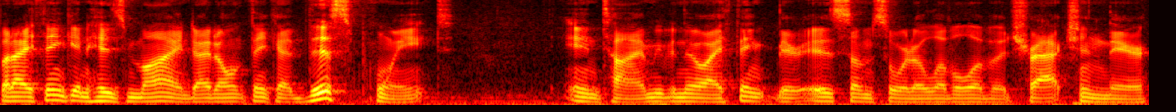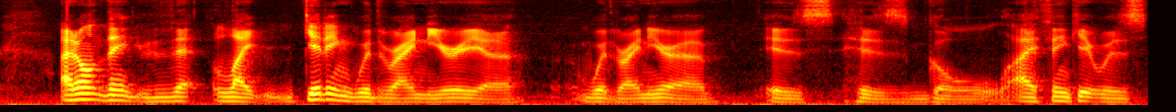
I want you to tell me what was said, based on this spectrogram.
but I think in his mind, I don't think at this point in time, even though I think there is some sort of level of attraction there. I don't think that like getting with Rhaenyra with Rhaenyra is his goal. I think it was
